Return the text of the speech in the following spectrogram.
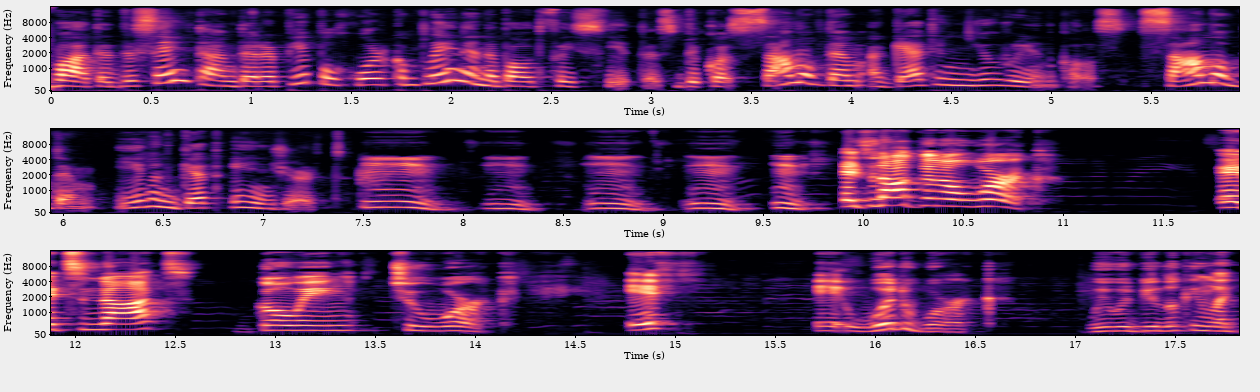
But at the same time, there are people who are complaining about face fitness because some of them are getting new wrinkles. Some of them even get injured. Mm, mm, mm, mm, mm. It's not gonna work. It's not going to work. If it would work, we would be looking like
